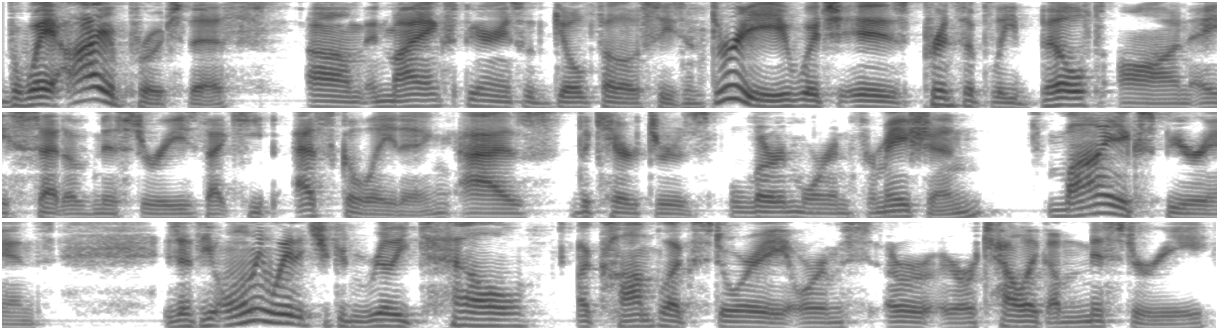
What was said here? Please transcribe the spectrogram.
The way I approach this, um, in my experience with Guildfellows Season 3, which is principally built on a set of mysteries that keep escalating as the characters learn more information, my experience is that the only way that you can really tell a complex story or, or, or tell like a mystery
